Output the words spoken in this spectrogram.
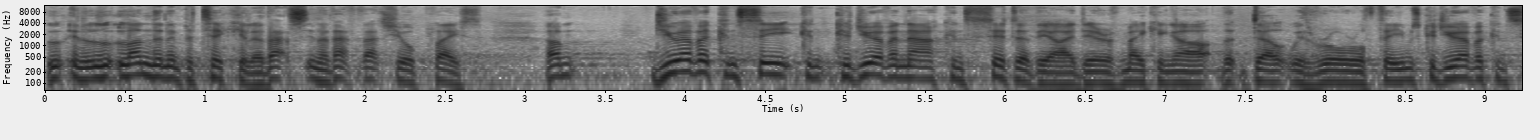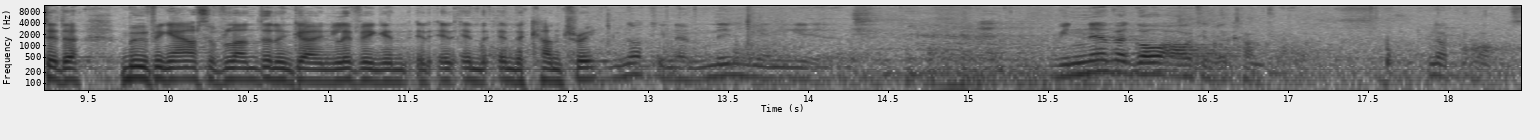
in London in particular, that's you know that, that's your place. Um, do you ever conceive, con, could you ever now consider the idea of making art that dealt with rural themes? Could you ever consider moving out of London and going living in, in, in, in the country? Not in a million years. We never go out in the country. Not once.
